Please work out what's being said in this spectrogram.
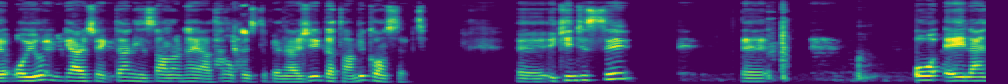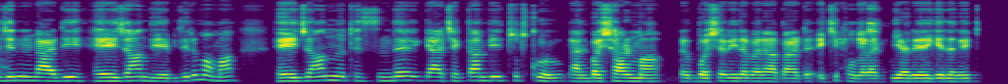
Ve oyun gerçekten insanların hayatına o pozitif enerjiyi katan bir konsept. E, ikincisi e, o eğlencenin verdiği heyecan diyebilirim ama heyecanın ötesinde gerçekten bir tutku yani başarma başarıyla beraber de ekip olarak bir araya gelerek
